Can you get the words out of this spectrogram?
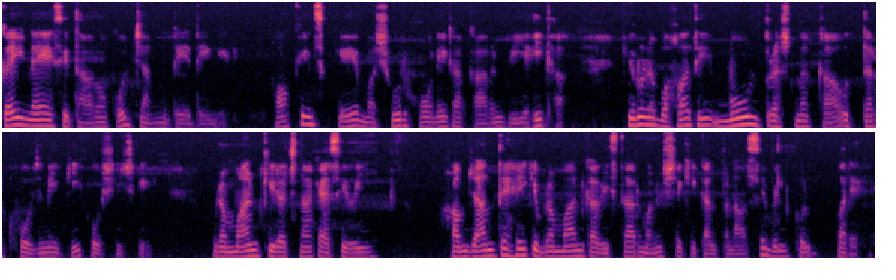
कई नए सितारों को जन्म दे देंगे। हॉकिंस के मशहूर होने का कारण भी यही था कि उन्होंने बहुत ही मूल प्रश्न का उत्तर खोजने की कोशिश की। ब्रह्मांड की रचना कैसे हुई? हम जानते हैं कि ब्रह्मांड का विस्तार मनुष्य की कल्पना से बिल्कुल परे है।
